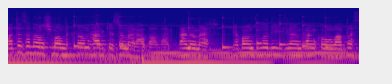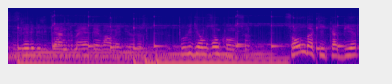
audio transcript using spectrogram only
Atasa Danışmanlık'tan herkese merhabalar. Ben Ömer. Yabancıları ilgilendiren konularda sizleri bilgilendirmeye devam ediyoruz. Bu videomuzun konusu son dakika bir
